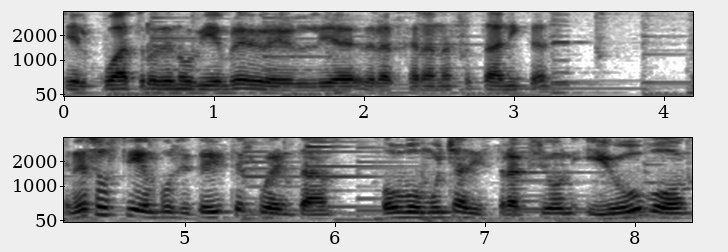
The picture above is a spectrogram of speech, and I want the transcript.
el 4 de noviembre, el día de las jaranas satánicas. En esos tiempos, si te diste cuenta, hubo mucha distracción y hubo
